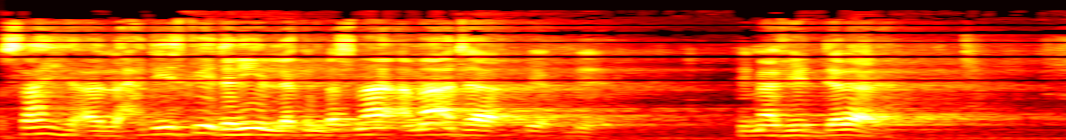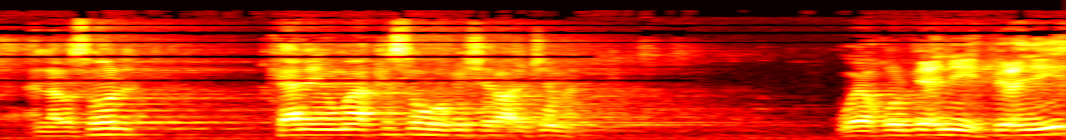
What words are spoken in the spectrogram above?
صحيح الحديث فيه دليل لكن بس ما ما ب- بما فيه الدلالة. أن الرسول كان يماكسه في شراء الجمل ويقول بعنيه بعنيه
